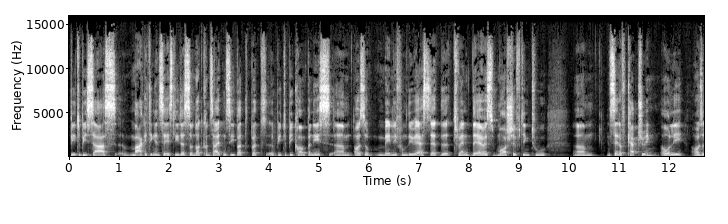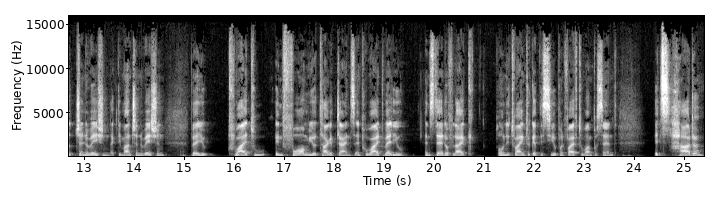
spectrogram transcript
B2B SaaS marketing and sales leaders, so not consultancy, but but B2B companies, um, also mainly from the US, that the trend there is more shifting to um, instead of capturing only, also generation, like demand generation, where you try to inform your target clients and provide value instead of like only trying to get the 0.5 to 1%. It's harder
